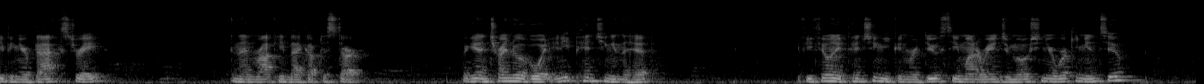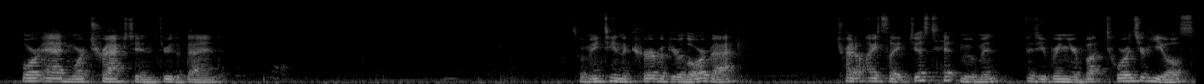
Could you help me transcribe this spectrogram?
keeping your back straight, and then rocking back up to start. Again, trying to avoid any pinching in the hip. If you feel any pinching, you can reduce the amount of range of motion you're working into, or add more traction through the band. So maintain the curve of your lower back. Try to isolate just hip movement as you bring your butt towards your heels.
